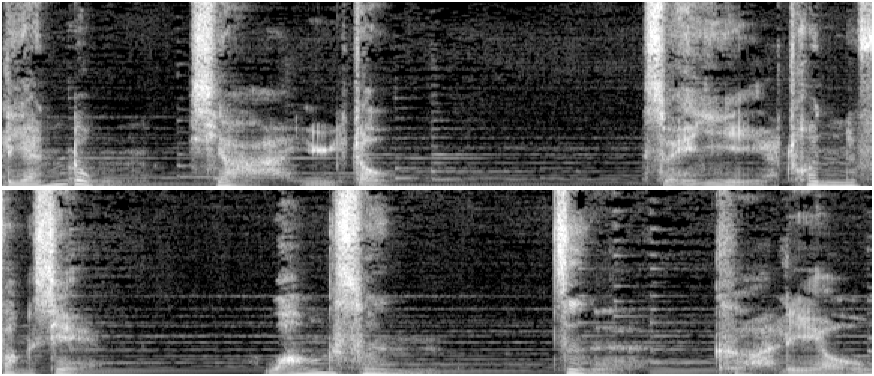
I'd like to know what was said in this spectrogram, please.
莲动下渔舟。随意春芳歇，王孙自可留。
